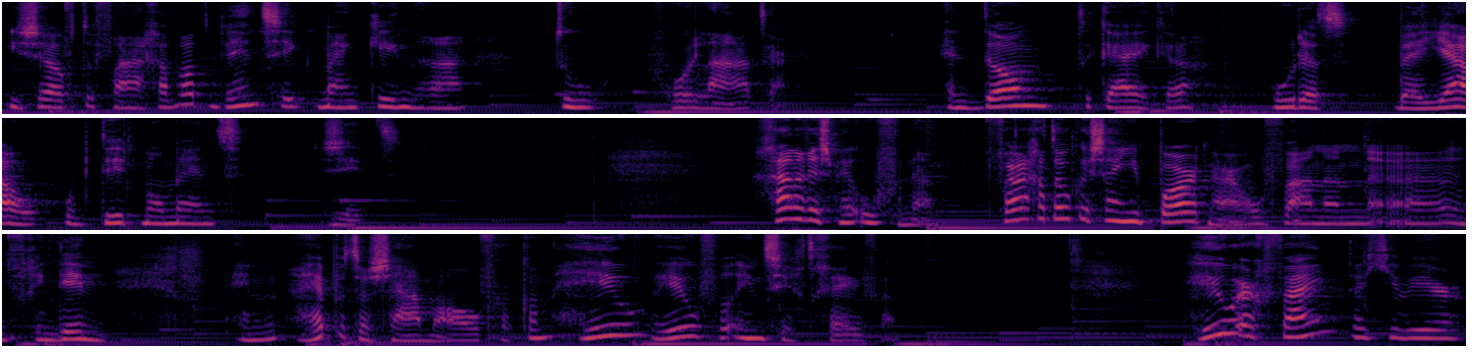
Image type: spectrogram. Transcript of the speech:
jezelf te vragen: wat wens ik mijn kinderen toe voor later? En dan te kijken hoe dat bij jou op dit moment zit. Ga er eens mee oefenen. Vraag het ook eens aan je partner of aan een, uh, een vriendin. En heb het er samen over. Kan heel, heel veel inzicht geven. Heel erg fijn dat je weer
